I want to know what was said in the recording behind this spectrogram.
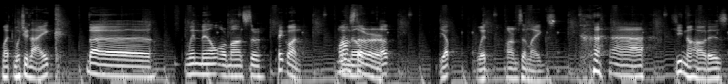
What would you like? The windmill or monster? Pick one. Windmill. Monster. Oh, Yep, with arms and legs. you know how it is.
